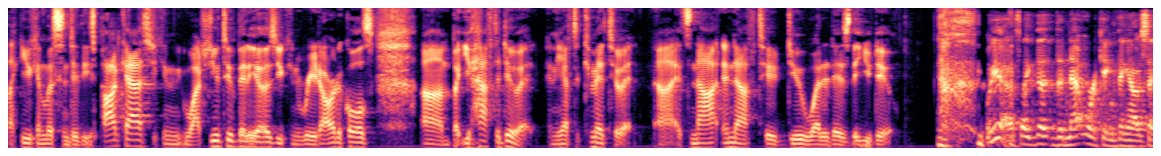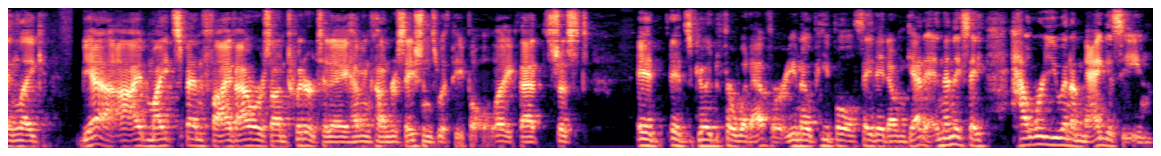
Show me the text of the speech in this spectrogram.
Like you can listen to these podcasts, you can watch YouTube videos, you can read articles, um, but you have to do it, and you have to commit to it. Uh, it's not enough to do what it is that you do. well, yeah, it's like the, the networking thing I was saying. Like yeah, I might spend five hours on Twitter today having conversations with people. Like that's just it, it's good for whatever. You know, people say they don't get it. And then they say, How were you in a magazine?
